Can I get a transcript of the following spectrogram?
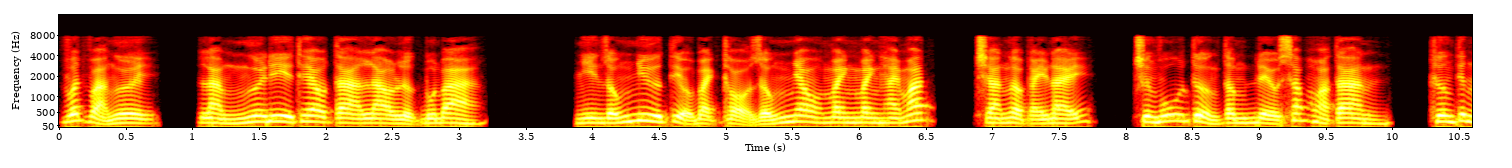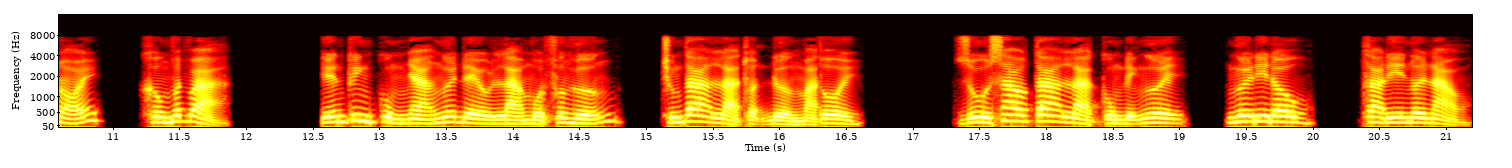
vất vả ngươi, làm ngươi đi theo ta lao lực buôn ba. Nhìn giống như tiểu bạch thỏ giống nhau manh manh hai mắt, tràn ngập ấy náy, Trương Vũ tưởng tâm đều sắp hòa tan, thương tiếc nói, không vất vả. Yến Kinh cùng nhà ngươi đều là một phương hướng, chúng ta là thuận đường mà thôi. Dù sao ta là cùng định ngươi, ngươi đi đâu, ta đi nơi nào.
